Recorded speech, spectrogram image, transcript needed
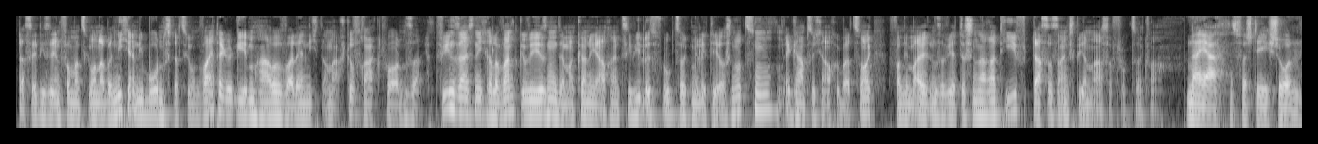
dass er diese Information aber nicht an die Bodenstation weitergegeben habe, weil er nicht danach gefragt worden sei. Für ihn sei es nicht relevant gewesen, denn man könne ja auch ein ziviles Flugzeug militärisch nutzen. Er gab sich auch überzeugt von dem alten sowjetischen Narrativ, dass es ein Spionageflugzeug war. Naja, das verstehe ich schon.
